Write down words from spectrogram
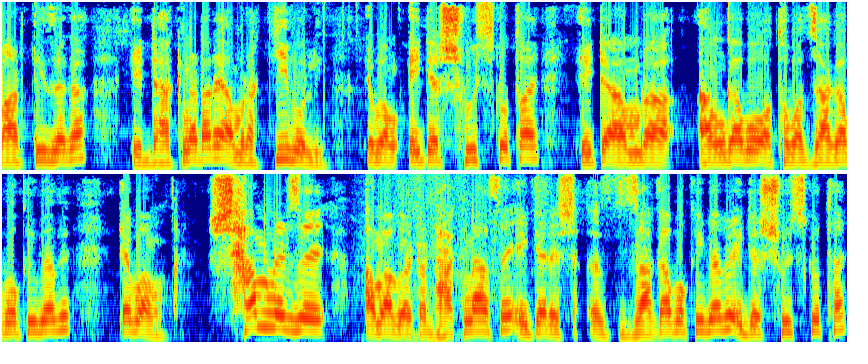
বাড়তি জায়গা, এই ঢাকনাটারে আমরা কি বলি? এবং এইটা সুইচ কোথায়? এইটা আমরা আঙ্গাবো অথবা জাগাবো কীভাবে? এবং সামনের যে আমাকে একটা ঢাকনা আছে, এইটারে জাগাবো কীভাবে? এইটার সুইচ কোথায়?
